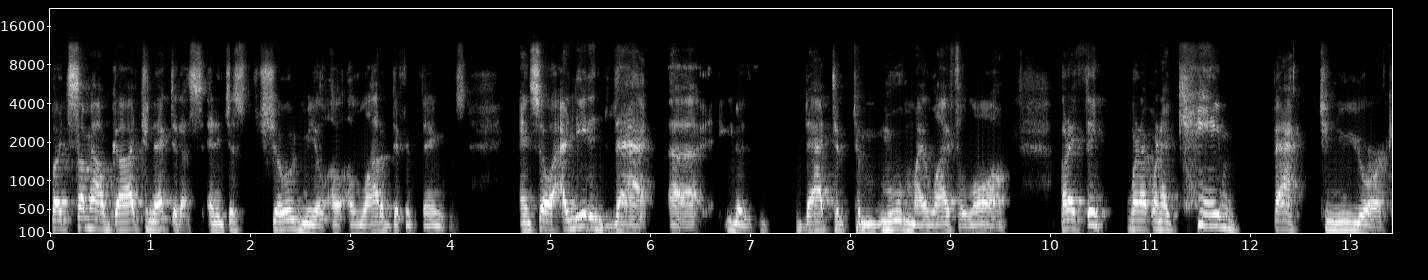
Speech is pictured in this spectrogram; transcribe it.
but somehow God connected us, and it just showed me a, a lot of different things. And so I needed that, uh, you know, that to, to move my life along. But I think when I when I came back to New York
